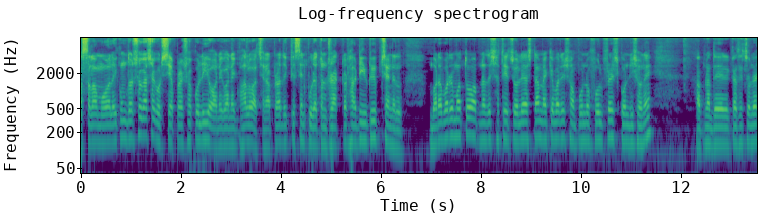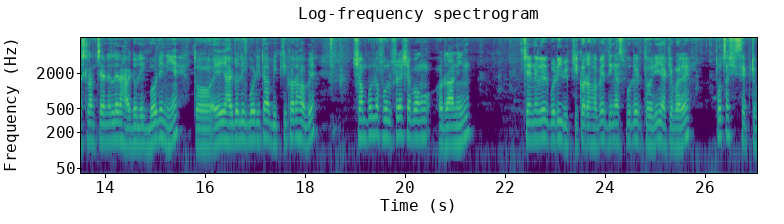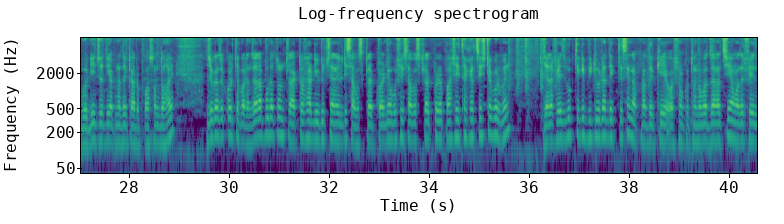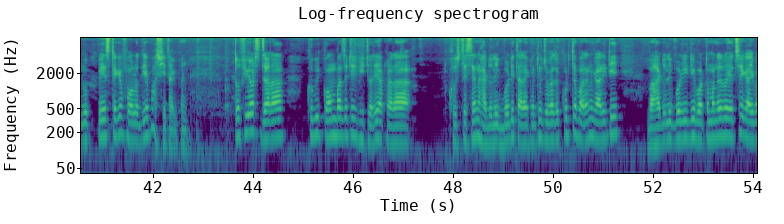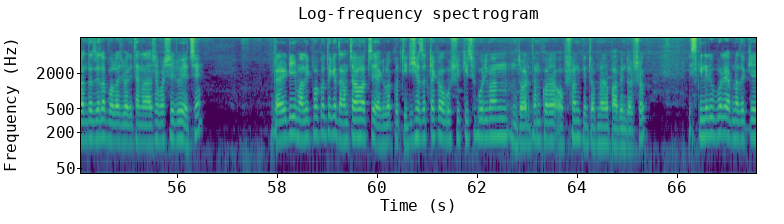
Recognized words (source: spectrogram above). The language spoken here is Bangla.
আসসালামু আলাইকুম দর্শক, আশা করছি আপনারা সকলেই অনেক অনেক ভালো আছেন। আপনারা দেখতেছেন পুরাতন ট্রাক্টর হাট ইউটিউব চ্যানেল। বরাবরের মতো আপনাদের সাথে চলে আসলাম একেবারে সম্পূর্ণ ফুল ফ্রেশ কন্ডিশনে আপনাদের কাছে চলে আসলাম চ্যানেলের হাইড্রোলিক বডি নিয়ে। তো এই হাইড্রোলিক বডিটা বিক্রি করা হবে সম্পূর্ণ ফুল ফ্রেশ এবং রানিং চ্যানেলের বডি বিক্রি করা হবে। দিনাজপুরের তৈরি একেবারে পঁচাশি সেফটি বডি যদি আপনাদের কারও পছন্দ হয়। যোগাযোগ করতে পারেন। যারা পুরাতন ট্রাক্টর হাট ইউটিউব চ্যানেলটি সাবস্ক্রাইব করেনি অবশ্যই সাবস্ক্রাইব করে পাশেই থাকার চেষ্টা করবেন। যারা ফেসবুক থেকে ভিডিওটা দেখতেছেন, আপনাদেরকে অসংখ্য ধন্যবাদ জানাচ্ছি। আমাদের ফেসবুক পেজটাকে ফলো দিয়ে পাশেই থাকবেন। তো ফিওর্স যারা খুবই কম বাজেটের ভিতরে আপনারা খুঁজতেছেন হাইড্রোলিক বডি তারা কিন্তু যোগাযোগ করতে পারেন। গাড়িটি বা হাইড্রোলিক বডিটি বর্তমানে রয়েছে, গাইবান্ধা জেলা পলাশবাড়ি থানার আশেপাশে রয়েছে। গাড়িটি মালিক পক্ষ থেকে দাম চাওয়া হচ্ছে এক লক্ষ তিরিশ হাজার টাকা। অবশ্যই কিছু পরিমাণ দরদাম করার অপশন কিন্তু আপনারা পাবেন, দর্শক। স্ক্রিনের উপরে আপনাদেরকে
